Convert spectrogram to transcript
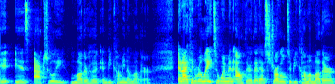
it is actually motherhood and becoming a mother. And I can relate to women out there that have struggled to become a mother,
